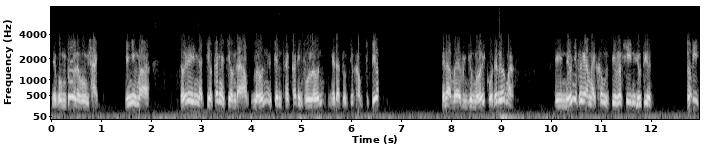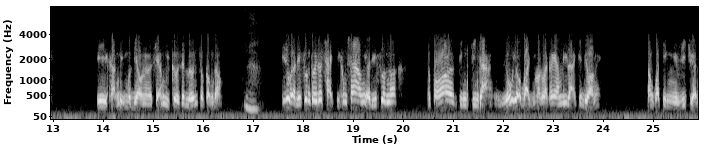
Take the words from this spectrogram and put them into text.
để vùng tôi là vùng sạch. Thế nhưng mà tới đây nhà trường các nhà trường đại học lớn ở trên các thành phố lớn người ta tổ chức học trực tiếp. Thế là về bình thường mới của đất nước mà. Thì nếu như các em này không được tiêm vaccine ưu tiên đi thì khẳng định một điều là sẽ nguy cơ rất lớn cho cộng đồng. À. Ví dụ ở địa phương tôi nó sạch thì không sao nhưng ở địa phương nó nó có tình tình trạng dấu hiệu bệnh hoặc là các em đi lại trên đường ấy trong quá trình di chuyển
